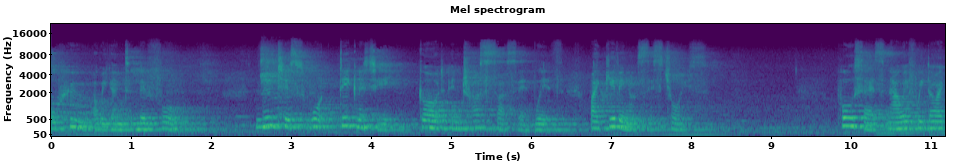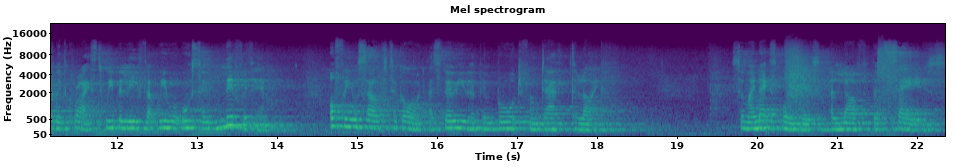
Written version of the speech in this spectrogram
or who are we going to live for? Notice what dignity God entrusts us with by giving us this choice. Paul says, Now if we died with Christ, we believe that we will also live with him Offer yourselves to God as though you have been brought from death to life. So, my next point is a love that saves.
